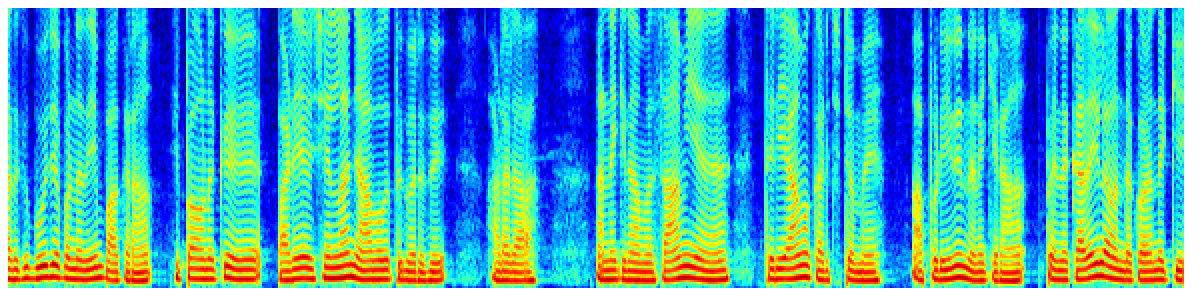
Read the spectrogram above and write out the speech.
அதுக்கு பூஜை பண்ணதையும் பார்க்குறான் இப்போ அவனுக்கு பழைய விஷயம்லாம் ஞாபகத்துக்கு வருது. அடடா அன்னைக்கு நாம் சாமியை தெரியாமல் கடிச்சிட்டோமே அப்படின்னு நினைக்கிறான். இப்போ இந்த கதையில் வந்த குழந்தைக்கு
